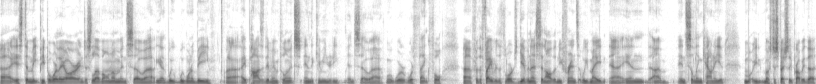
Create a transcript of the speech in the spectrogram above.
uh, is to meet people where they are and just love on them. And so, uh, you know, we, we want to be uh, a positive influence in the community. And so uh, we're, we're thankful uh, for the favor that the Lord's given us and all the new friends that we've made uh, in um, in Saline County, and most especially probably the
